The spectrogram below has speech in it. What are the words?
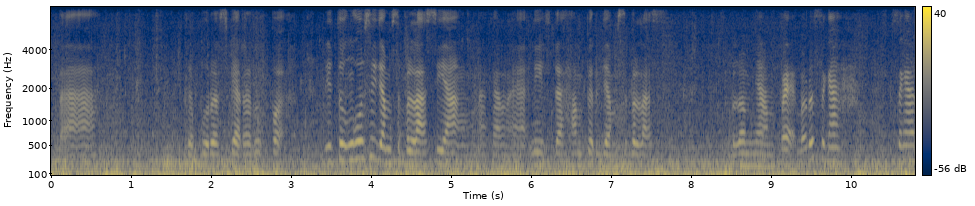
Kita ke Pura Segara Rupa. Ditunggu sih jam 11 siang. Nah karena ini sudah hampir jam 11 belum nyampe. Baru setengah setengah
